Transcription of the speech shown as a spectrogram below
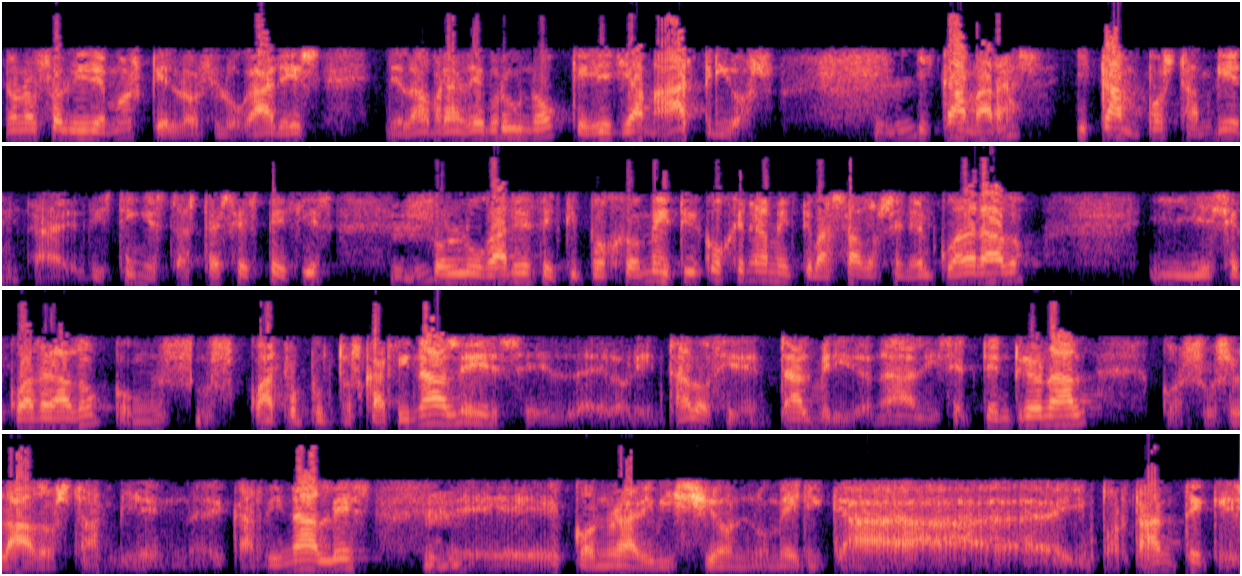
no nos olvidemos que los lugares de la obra de Bruno, que él llama atrios, y cámaras y campos también, distingue estas tres especies, son lugares de tipo geométrico, generalmente basados en el cuadrado, y ese cuadrado con sus cuatro puntos cardinales, el, oriental, occidental, meridional y septentrional, con sus lados también eh, cardinales, eh, con una división numérica importante, que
